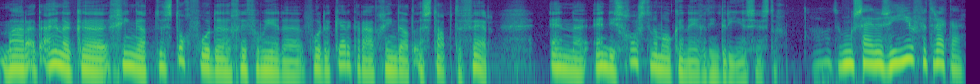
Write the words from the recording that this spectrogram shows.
maar uiteindelijk uh, ging dat dus toch voor de gereformeerde, voor de kerkraad ging dat een stap te ver. En, uh, en die schorste hem ook in 1963. Oh, toen moest hij dus hier vertrekken?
